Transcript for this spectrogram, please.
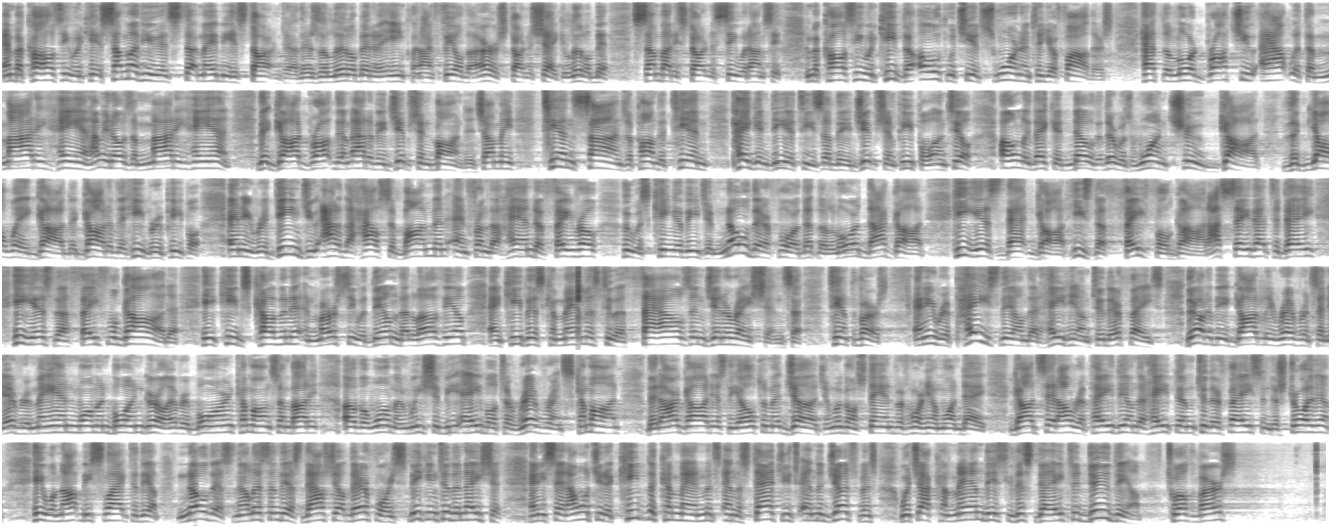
And because he would keep, some of you, it's maybe it's starting to, there's a little bit of inkling. I feel the earth starting to shake a little bit. Somebody's starting to see what I'm seeing. And because he would keep the oath which he had sworn unto your fathers, hath the Lord brought you out with a mighty hand. How many know it was a mighty hand that God brought them out of Egyptian bondage? I mean, 10 signs upon the 10 pagan deities of the Egyptian people until only they could know that there was one true God, the Yahweh God, the God of the Hebrew people. And he redeemed you out out of the house of bondmen and from the hand of Pharaoh, who was king of Egypt. Know therefore that the Lord thy God, he is that God. He's the faithful God. I say that today. He is the faithful God. He keeps covenant and mercy with them that love him and keep his commandments to a thousand generations. Uh, tenth verse. And he repays them that hate him to their face. There ought to be godly reverence in every man, woman, boy, and girl, every born, come on, somebody, of a woman. We should be able to reverence, come on, that our our God is the ultimate judge, and we're going to stand before Him one day. God said, I'll repay them that hate them to their face and destroy them. He will not be slack to them. Know this. Now, listen this. Thou shalt therefore, He's speaking to the nation, and He said, I want you to keep the commandments and the statutes and the judgments which I command this, this day to do them. 12th verse.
